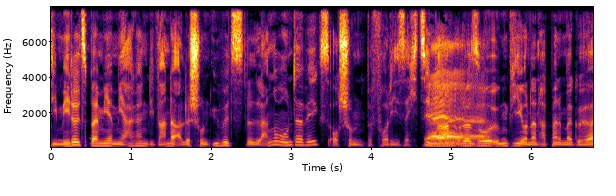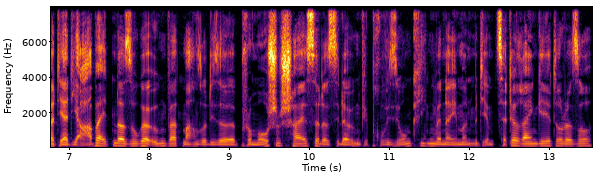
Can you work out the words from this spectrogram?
Die Mädels bei mir im Jahrgang, die waren da alle schon übelst lange unterwegs, auch schon bevor die 16 Ja, waren oder so irgendwie. Und dann hat man immer gehört, ja, die arbeiten da sogar irgendwas, machen so diese Promotion-Scheiße, dass sie da irgendwie Provision kriegen, wenn da jemand mit ihrem Zettel reingeht oder so.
